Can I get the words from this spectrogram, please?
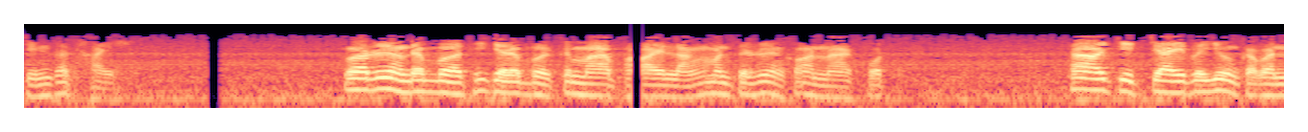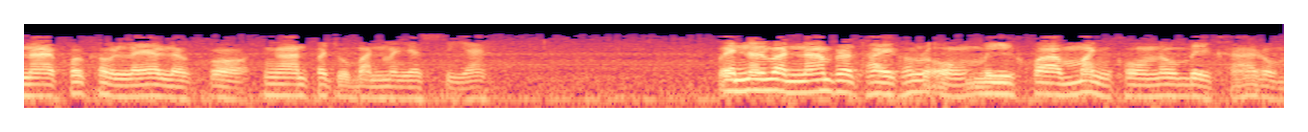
สินพระไทย ว่าเรื่องระเบิดที่จะระเบิดขึ้นมาภายหลังมันเป็นเรื่องของอนาคต ถ้าเอาจิตใจไปยุ่งกับอนาคตเข้าแล้วแล้วก็งานปัจจุบันมันจะเสีย เป็นนั้นว่าน้ำพระทัยของพระองค์มีความมั่นคงโนเบคารม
